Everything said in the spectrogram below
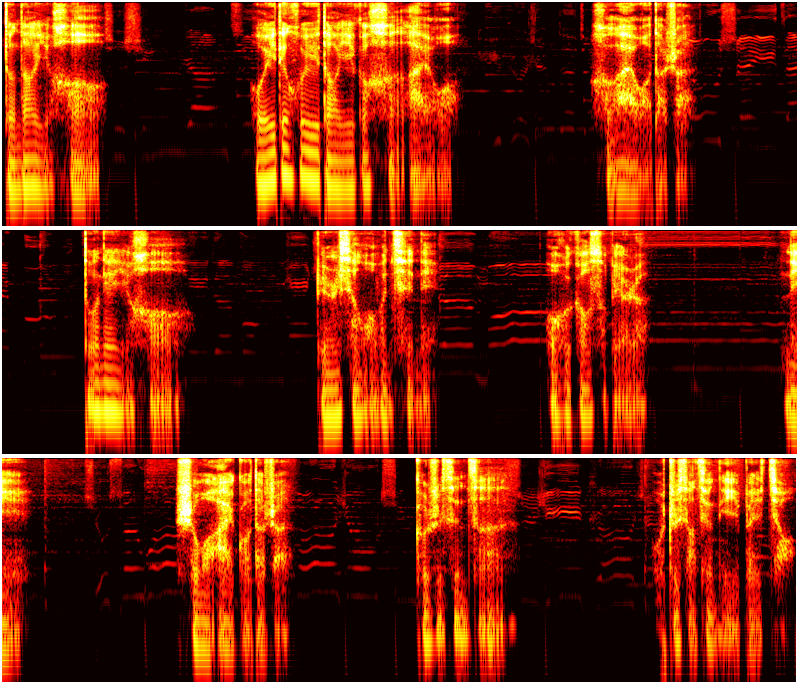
等到以后，我一定会遇到一个很爱我、很爱我的人。多年以后，别人向我问起你，告诉别人，你是我爱过的人。可是现在，我只想敬你一杯酒。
